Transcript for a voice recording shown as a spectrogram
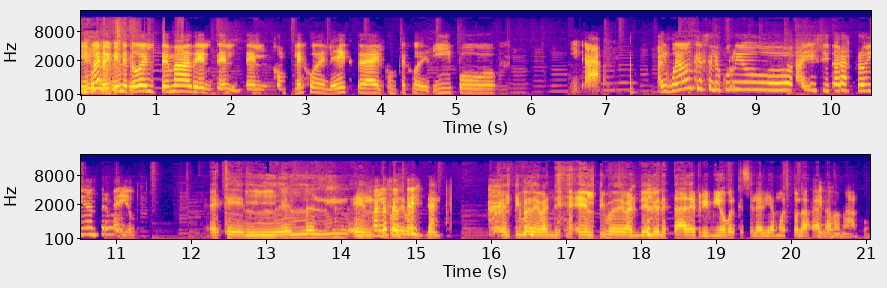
Y bueno, y viene todo el tema del, del, del complejo de Electra, el complejo de Edipo. Y ah, al weón que se le ocurrió ahí citar a Freud entre medio. Es que el, el, el, el tipo de el tipo de Evangel- el tipo de Evangelion estaba deprimido porque se le había muerto la, Sí, la mamá. po.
